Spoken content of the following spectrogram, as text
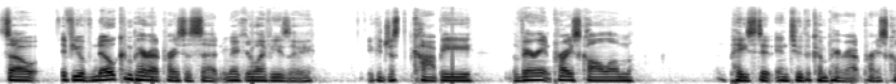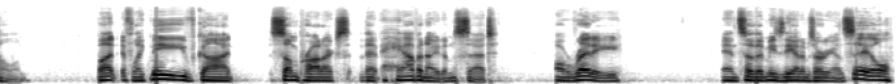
So if you have no compare at prices set, make your life easy. You could just copy the variant price column and paste it into the compare at price column. But if, like me, you've got some products that have an item set already, and so that means the item's already on sale,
